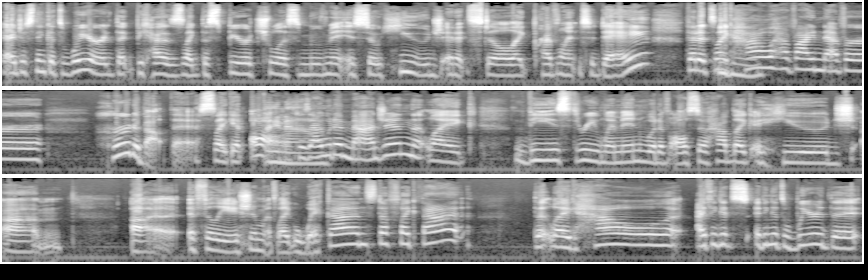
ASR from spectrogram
I just think it's weird that because like the spiritualist movement is so huge and it's still like prevalent today, that it's like, mm-hmm. how have I never heard about this like at all? Because I, I would imagine that like these three women would have also had like a huge um, uh, affiliation with like Wicca and stuff like that. That like how I think it's I think it's weird that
